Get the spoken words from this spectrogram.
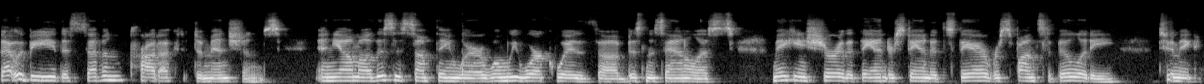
That would be the seven product dimensions. And Yamo, this is something where when we work with uh, business analysts, making sure that they understand it's their responsibility to make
